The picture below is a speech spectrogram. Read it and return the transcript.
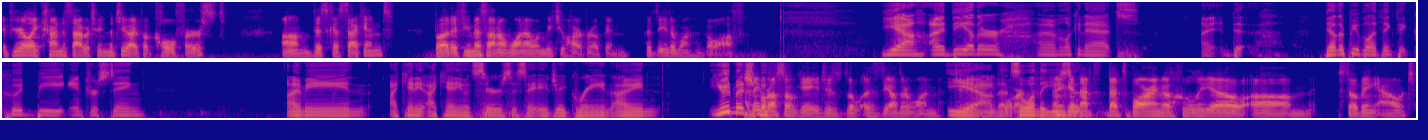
if you're like trying to decide between the two, I'd put Cole first, um, Viska second. But if you miss out on one, I wouldn't be too heartbroken because either one could go off. Yeah, I the other I'm looking at I, the the other people I think that could be interesting. I mean, I can't I can't even seriously say AJ Green. I mean, you had I mentioned think bef- Russell Gage is the is the other one. Yeah, that's for. the one that you And again, said. that's that's barring a Julio um still being out,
